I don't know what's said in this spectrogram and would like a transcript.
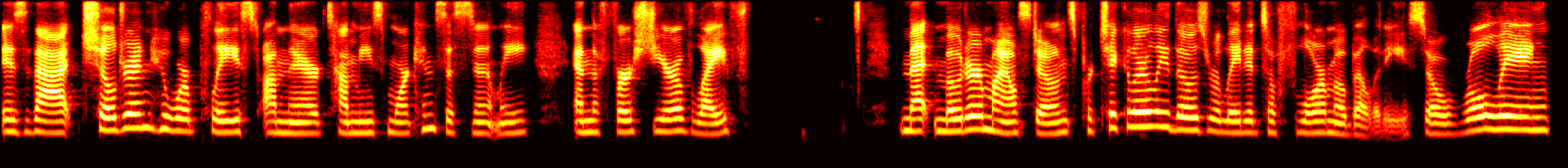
is that children who were placed on their tummies more consistently in the first year of life met motor milestones, particularly those related to floor mobility. So, rolling,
